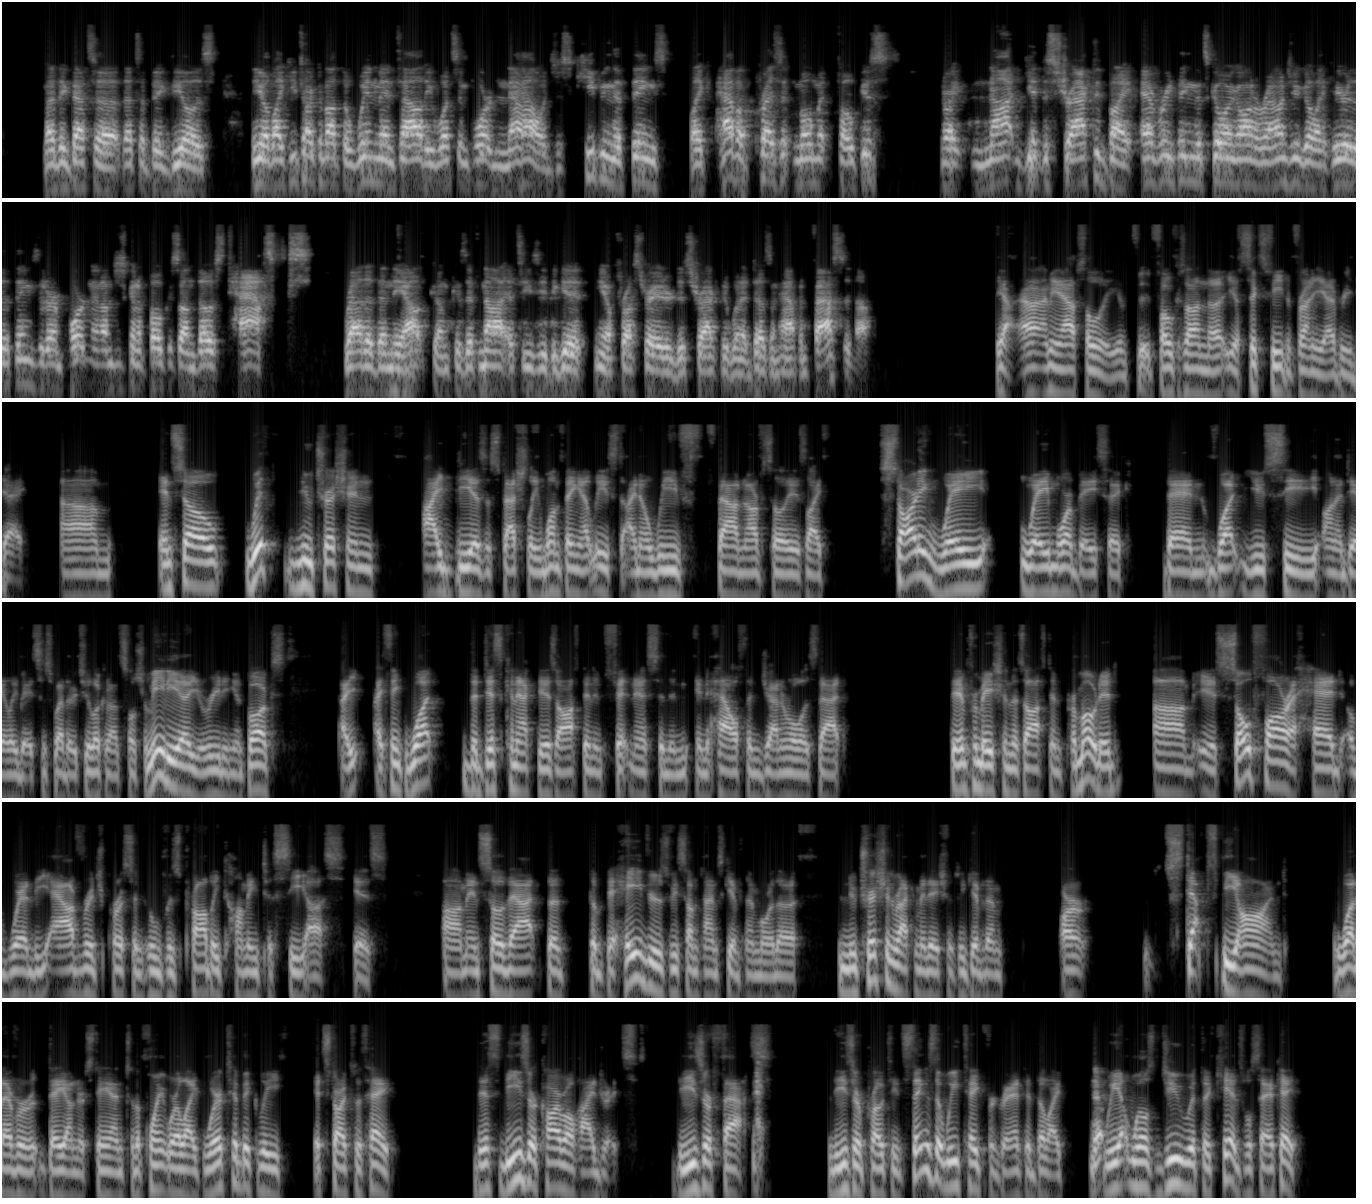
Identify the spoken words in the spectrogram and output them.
I think that's a that's a big deal. Is you know, like you talked about the win mentality, what's important now is just keeping the things like have a present moment focus right? Not get distracted by everything that's going on around you. Go like, here are the things that are important, and I'm just going to focus on those tasks rather than the outcome. Because if not, it's easy to get you know frustrated or distracted when it doesn't happen fast enough. Yeah, I mean, absolutely. Focus on the you know, six feet in front of you every day. Um, and so with nutrition ideas, especially, one thing at least I know we've found in our facility is like starting way, way more basic than what you see on a daily basis, whether it's you're looking on social media, you're reading in books. I, I think what the disconnect is often in fitness and in, in health in general is that the information that's often promoted um, is so far ahead of where the average person who was probably coming to see us is. Um, and so that the the behaviors we sometimes give them or the nutrition recommendations we give them are steps beyond whatever they understand to the point where like we're typically it starts with hey this these are carbohydrates. These are fats. These are proteins. Things that we take for granted that like yep. we will do with the kids. We'll say okay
